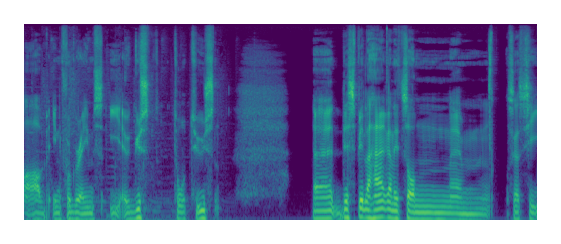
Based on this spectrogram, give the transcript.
av Infogrames i august 2000. Eh, det spillet her er litt sånn eh, skal jeg si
